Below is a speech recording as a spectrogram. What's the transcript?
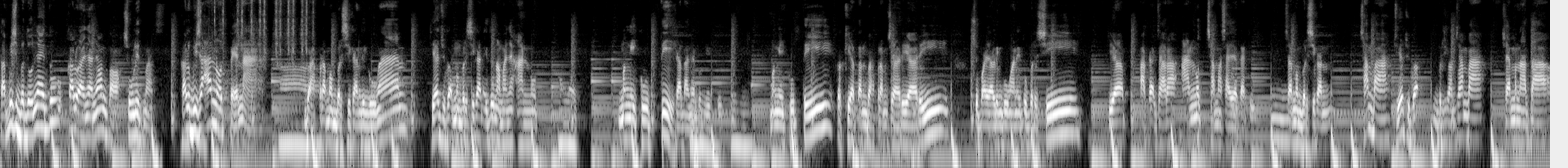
Tapi sebetulnya itu kalau hanya nyontoh sulit mas. Kalau bisa anut pena. Ah, Mbah Pram membersihkan lingkungan, dia juga membersihkan itu namanya anut. Mengikuti katanya begitu. Mengikuti kegiatan Mbah Pram sehari-hari supaya lingkungan itu bersih. Dia pakai cara anut sama saya tadi. Hmm. Saya membersihkan sampah, dia juga membersihkan sampah. Saya menata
